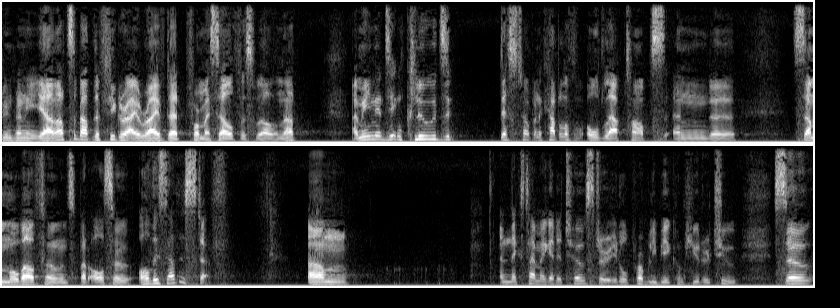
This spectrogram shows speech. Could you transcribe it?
Yeah, that's about the figure I arrived at for myself as well. Not, I mean, it includes a desktop and a couple of old laptops and uh, some mobile phones, but also all this other stuff. Um, and next time I get a toaster, it'll probably be a computer too. So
